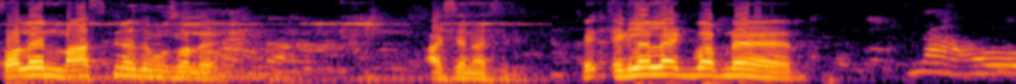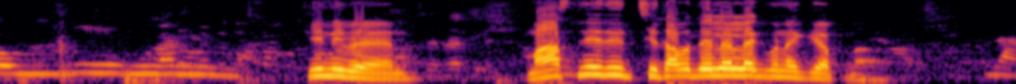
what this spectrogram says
চলেন মাছ কিনে দেবো চলেন। আসেন আসেন। এগুলা লাগবে আপনার? না না। কি নিবেন? মাছ নিয়ে দিচ্ছি তারপর দিলে লাগবে নাকি আপনার? না।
